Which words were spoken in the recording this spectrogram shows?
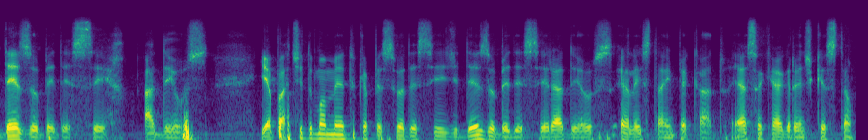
desobedecer a Deus. E a partir do momento que a pessoa decide desobedecer a Deus, ela está em pecado. Essa que é a grande questão.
